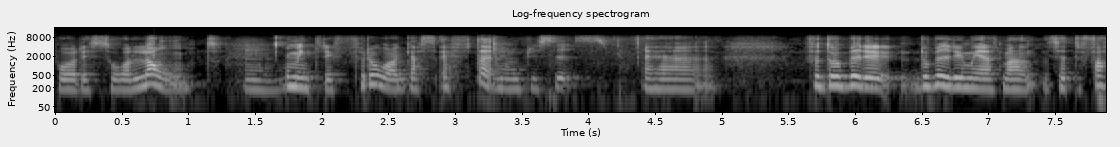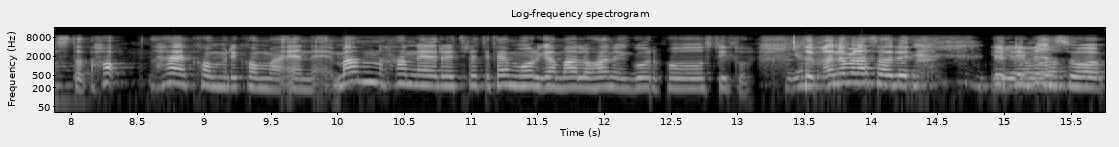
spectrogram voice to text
på det så långt. Mm. Om inte det frågas efter. Ja, precis. Eh, för då blir, det, då blir det ju mer att man sätter fast att "Ha, här kommer det komma en man, han är 35 år gammal och han går på styltor. Ja. Typ, nej men alltså det, det, det Ja. blir så,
